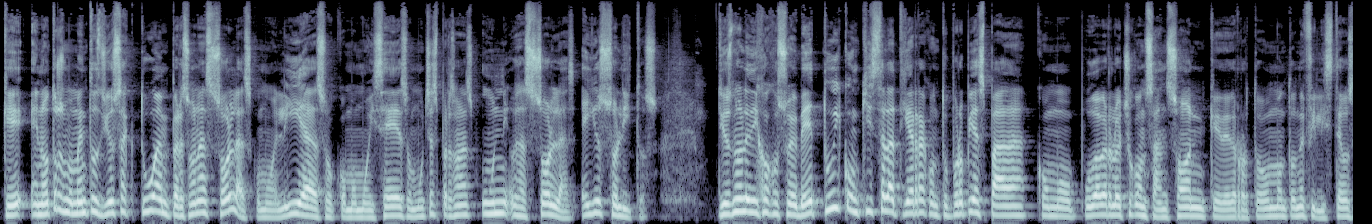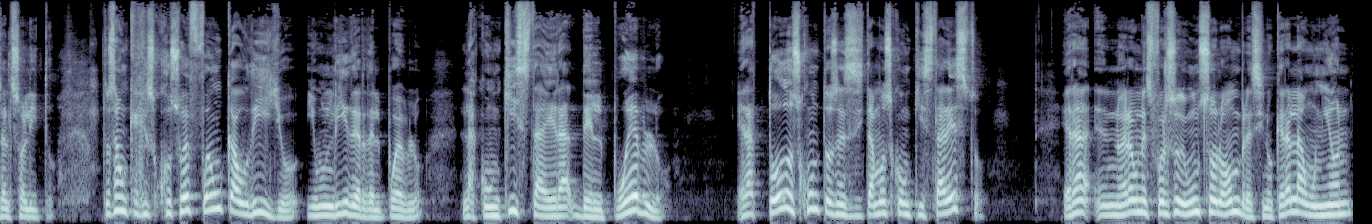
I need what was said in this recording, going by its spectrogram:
que en otros momentos Dios actúa en personas solas, como Elías o como Moisés o muchas personas solas, ellos solitos. Dios no le dijo a Josué, ve tú y conquista la tierra con tu propia espada, como pudo haberlo hecho con Sansón, que derrotó a un montón de filisteos él solito. Entonces, aunque Josué fue un caudillo y un líder del pueblo, la conquista era del pueblo. Era todos juntos necesitamos conquistar esto. Era, no era un esfuerzo de un solo hombre, sino que era la unión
